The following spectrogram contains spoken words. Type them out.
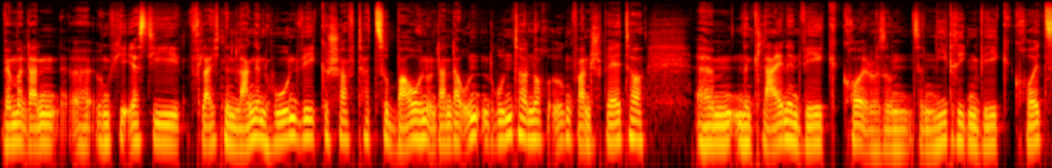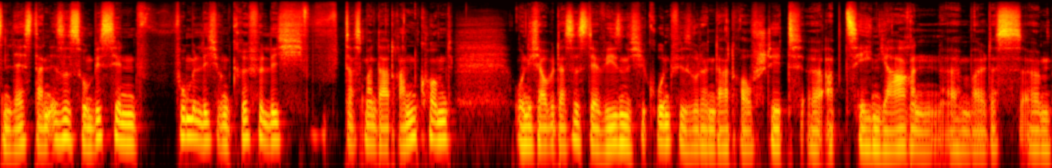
wenn man dann äh, irgendwie erst die vielleicht einen langen hohen Weg geschafft hat zu bauen und dann da unten drunter noch irgendwann später ähm, einen kleinen Weg oder so einen, so einen niedrigen Weg kreuzen lässt, dann ist es so ein bisschen fummelig und griffelig, dass man da dran kommt. Und ich glaube, das ist der wesentliche Grund, wieso dann da drauf steht, äh, ab zehn Jahren, ähm, weil das ähm,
